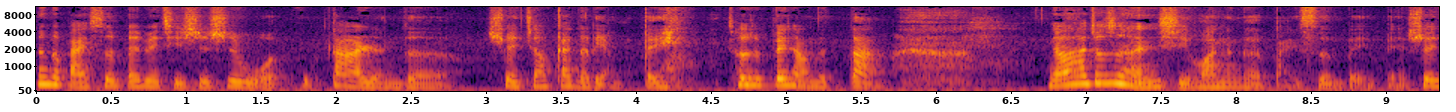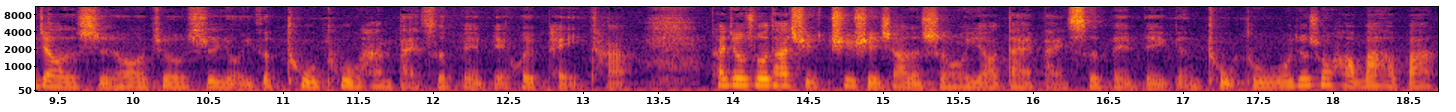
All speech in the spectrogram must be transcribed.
那个白色被被其实是我大人的睡觉盖的两倍，就是非常的大。然后他就是很喜欢那个白色贝贝，睡觉的时候就是有一个兔兔和白色贝贝会陪他。他就说他学去学校的时候要带白色贝贝跟兔兔，我就说好吧，好吧。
